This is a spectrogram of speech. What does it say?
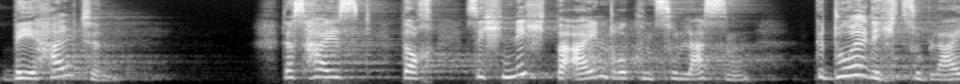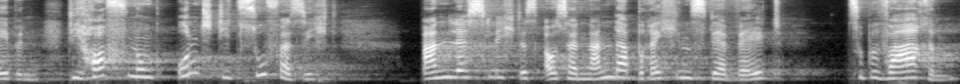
behalten. Das heißt doch, sich nicht beeindrucken zu lassen, geduldig zu bleiben, die Hoffnung und die Zuversicht anlässlich des Auseinanderbrechens der Welt zu bewahren.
